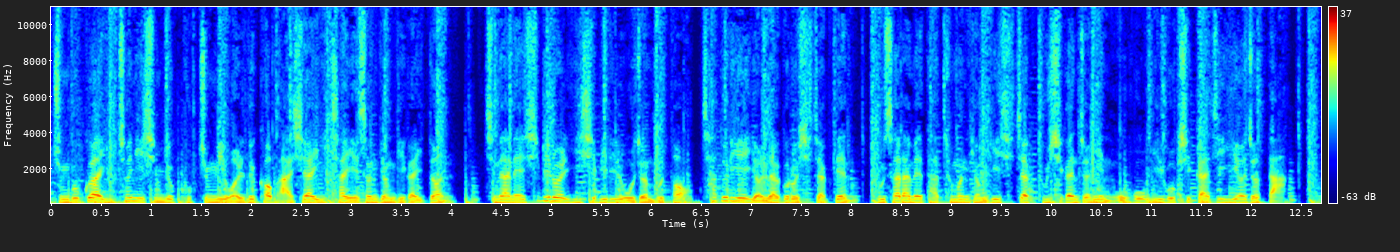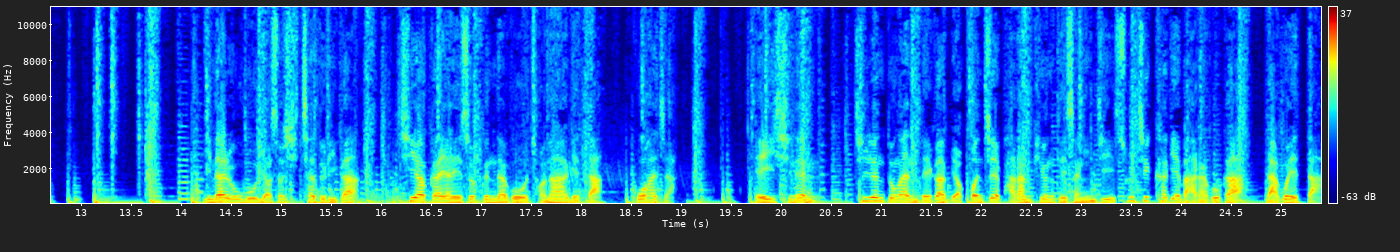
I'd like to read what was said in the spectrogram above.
중국과 2026 북중미 월드컵 아시아 2차 예선 경기가 있던 지난해 11월 21일 오전부터 차두리의 연락으로 시작된 두 사람의 다툼은 경기 시작 2시간 전인 오후 7시까지 이어졌다. 이날 오후 6시 차두리가 시역가야에서 끝나고 전화하겠다 고 하자 A씨는 7년 동안 내가 몇 번째 바람 피운 대상인지 솔직하게 말하고 가 라고 했다.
